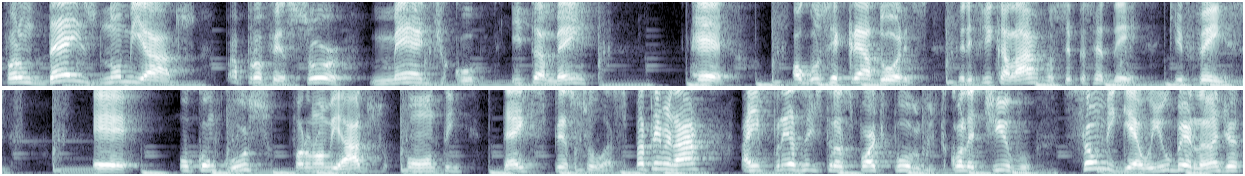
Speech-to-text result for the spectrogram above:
Foram 10 nomeados para professor, médico e também é, alguns recreadores. Verifica lá, você PCD que fez é, o concurso, foram nomeados ontem 10 pessoas. Para terminar, a empresa de transporte público de coletivo São Miguel em Uberlândia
